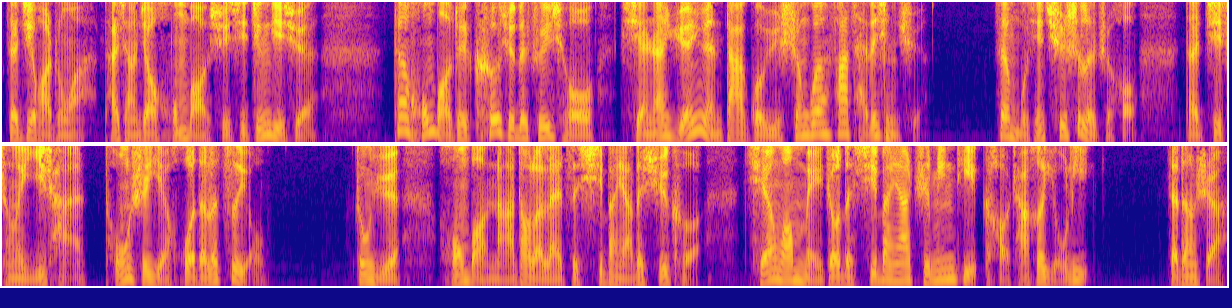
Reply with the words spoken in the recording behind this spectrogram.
在计划中啊，他想教洪堡学习经济学，但洪宝对科学的追求显然远远大过于升官发财的兴趣，在母亲去世了之后，他继承了遗产，同时也获得了自由，终于洪宝拿到了来自西班牙的许可，前往美洲的西班牙殖民地考察和游历，在当时啊。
